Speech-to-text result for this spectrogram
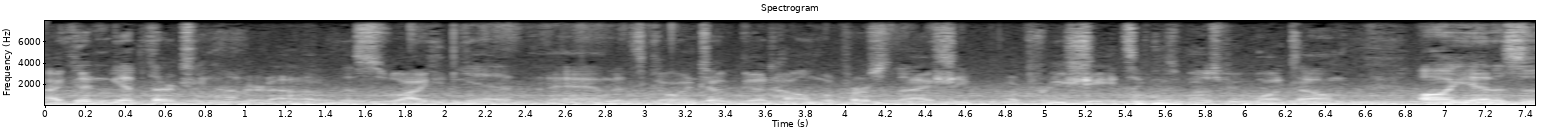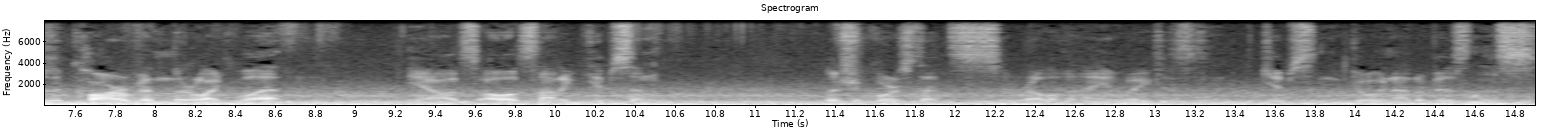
I couldn't get 1300 out. This is what I could get. And it's going to a good home, a person that actually appreciates it. Because most people want to tell them, oh, yeah, this is a Carvin. They're like, what? You know, it's, oh, it's not a Gibson. Which, of course, that's irrelevant anyway, because Gibson going out of business.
